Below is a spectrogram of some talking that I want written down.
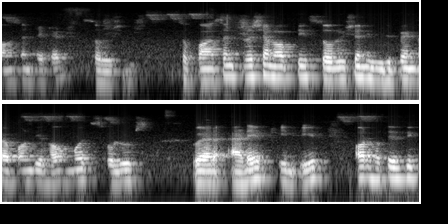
concentrated solution. So concentration of the solution is depend upon the how much solutes were added in it or what is the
